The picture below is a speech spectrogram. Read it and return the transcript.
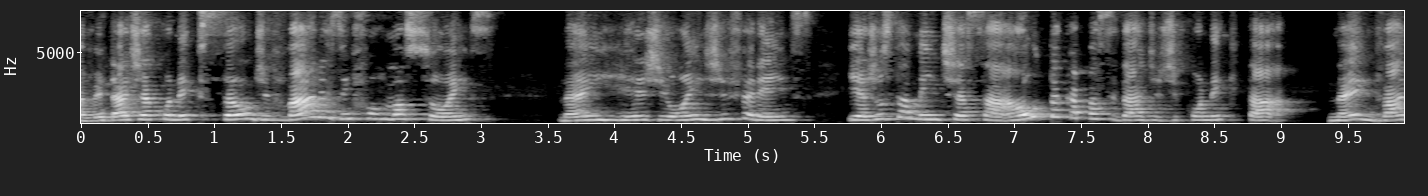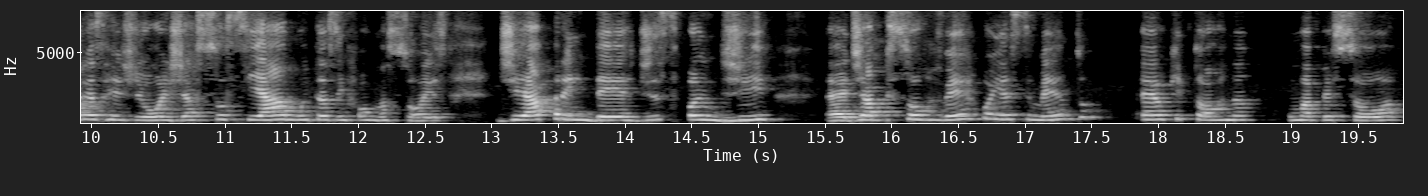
Na verdade, é a conexão de várias informações né, em regiões diferentes, e é justamente essa alta capacidade de conectar né, em várias regiões, de associar muitas informações, de aprender, de expandir, é, de absorver conhecimento, é o que torna uma pessoa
